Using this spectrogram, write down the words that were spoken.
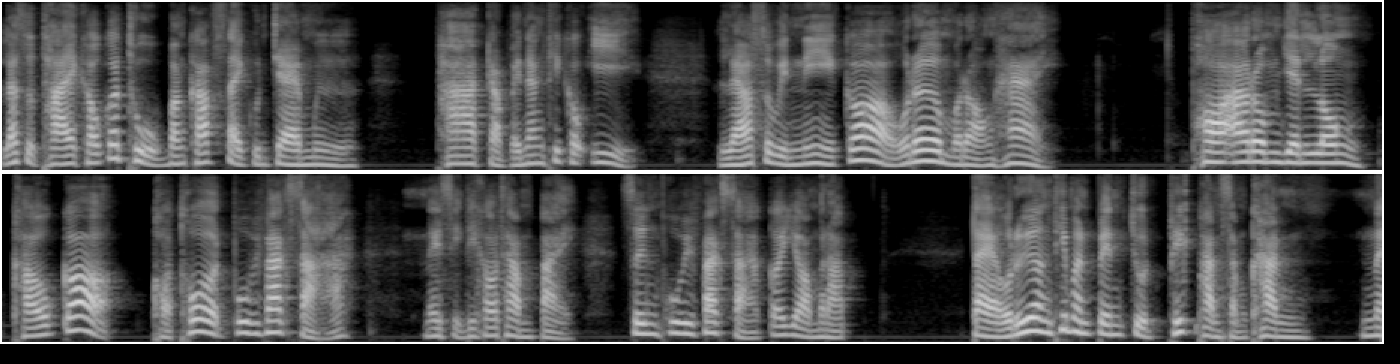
และสุดท้ายเขาก็ถูกบังคับใส่กุญแจมือ พากลับไปนั่งที่เก้าอี้ แล้วสวินนี่ก็เริ่มร้องไห้ พออารมณ์เย็นลง เขาก็ขอโทษผู้พิพากษา ในสิ่งที่เขาทำไป ซึ่งผู้พิพากษาก็ยอมรับ แต่เรื่องที่มันเป็นจุดพลิกผันสำคัญใน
